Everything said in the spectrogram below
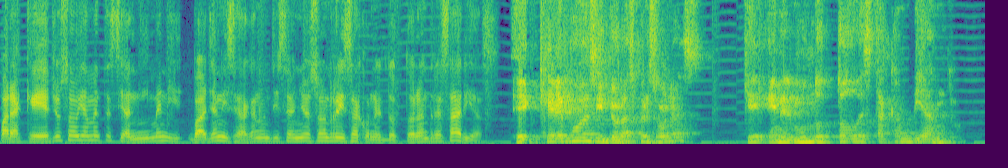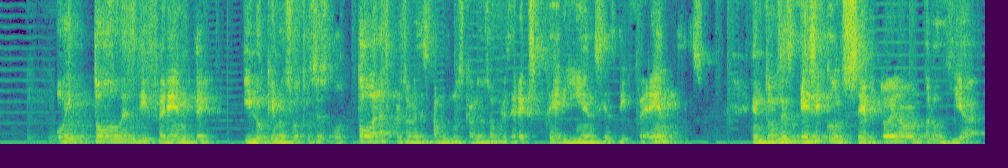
para que ellos obviamente se animen y vayan y se hagan un diseño de sonrisa con el doctor Andrés Arias. Eh, ¿Qué le puedo decir yo a las personas? Que en el mundo todo está cambiando. Hoy todo es diferente y lo que nosotros es, o todas las personas estamos buscando es ofrecer experiencias diferentes. Entonces, ese concepto de la odontología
